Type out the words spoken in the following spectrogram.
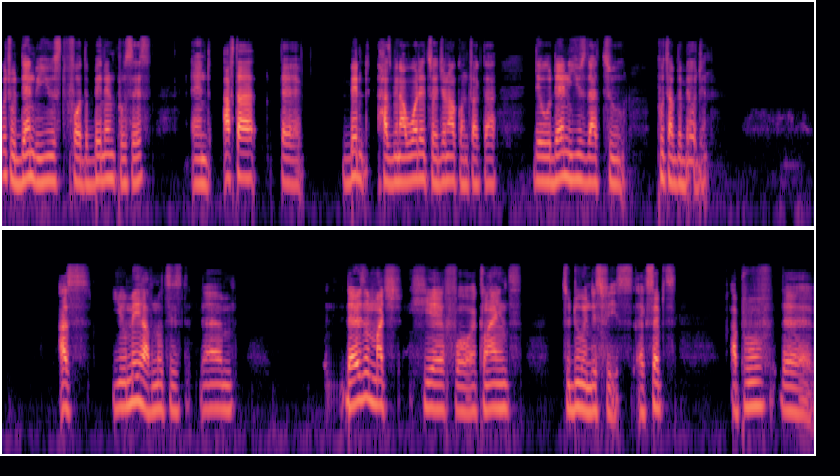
which would then be used for the bidding process. And after the bid has been awarded to a general contractor, they will then use that to put up the building. As you may have noticed, um, there isn't much here for a client to do in this phase except approve the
